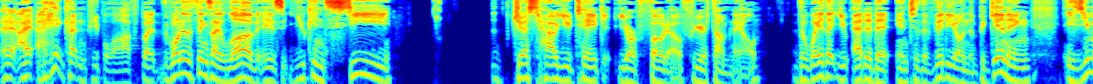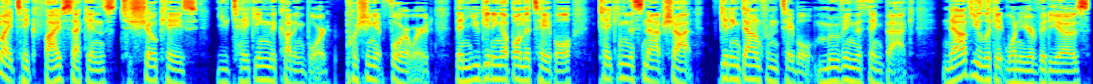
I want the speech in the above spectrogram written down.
I, I hate cutting people off, but one of the things I love is you can see just how you take your photo for your thumbnail. The way that you edit it into the video in the beginning is you might take five seconds to showcase you taking the cutting board, pushing it forward, then you getting up on the table, taking the snapshot, getting down from the table, moving the thing back. Now, if you look at one of your videos,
